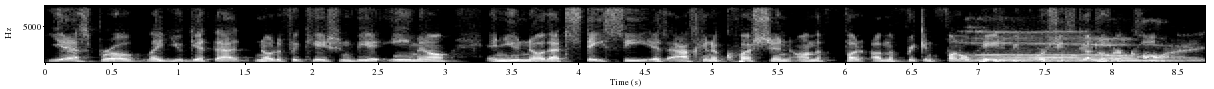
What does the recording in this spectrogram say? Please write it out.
Yes, bro. Like you get that notification via email, and you know that Stacy is asking a question on the fu- on the freaking funnel page before she schedules her oh call. Oh my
